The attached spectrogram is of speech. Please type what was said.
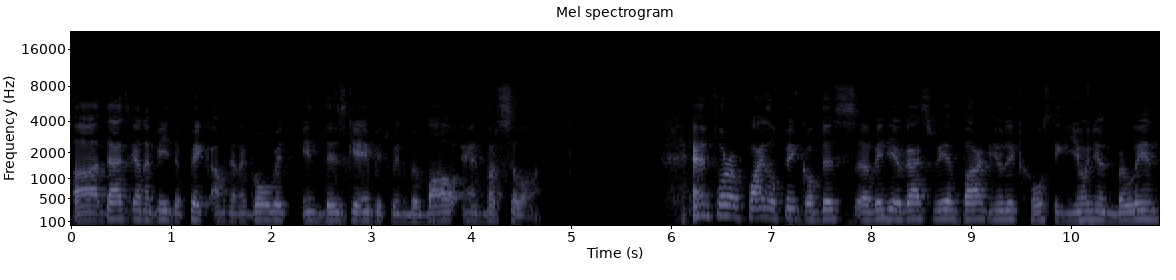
Uh, that's going to be the pick I'm going to go with in this game between Bilbao and Barcelona. And for our final pick of this uh, video, guys, we have Bayern Munich hosting Union Berlin.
